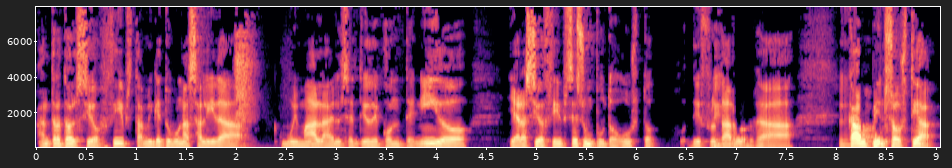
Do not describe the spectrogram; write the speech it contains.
han tratado el Sea of Thieves, también que tuvo una salida muy mala en el sentido de contenido, y ahora Sea of Thieves es un puto gusto disfrutarlo. O sea, claro, pienso, hostia,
